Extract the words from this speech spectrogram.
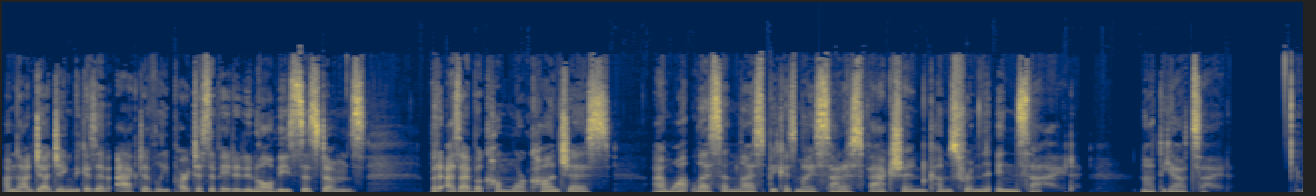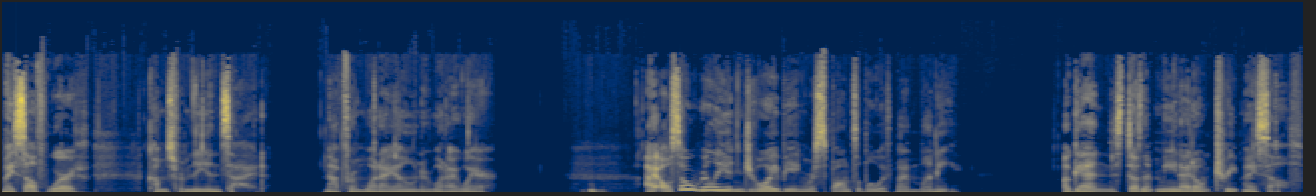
I'm not judging because I've actively participated in all these systems. But as I become more conscious, I want less and less because my satisfaction comes from the inside, not the outside. My self worth comes from the inside, not from what I own or what I wear. I also really enjoy being responsible with my money. Again, this doesn't mean I don't treat myself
